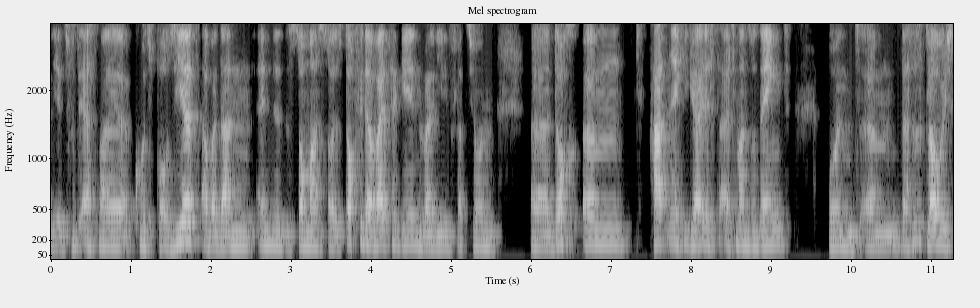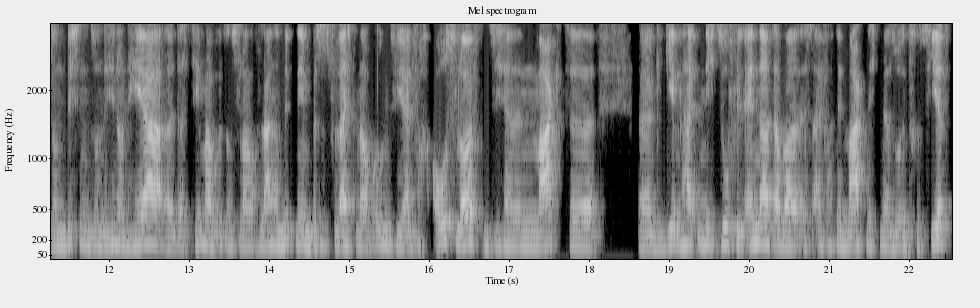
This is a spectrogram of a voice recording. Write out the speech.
jetzt wird erstmal kurz pausiert, aber dann Ende des Sommers soll es doch wieder weitergehen, weil die Inflation äh, doch ähm, hartnäckiger ist, als man so denkt. Und ähm, das ist, glaube ich, so ein bisschen so ein Hin und Her. Äh, das Thema wird uns auch lange mitnehmen, bis es vielleicht dann auch irgendwie einfach ausläuft und sich an den Marktgegebenheiten äh, äh, nicht so viel ändert, aber es einfach den Markt nicht mehr so interessiert.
